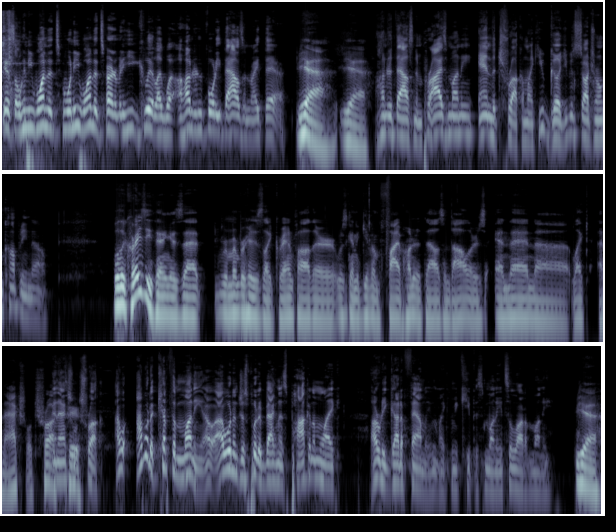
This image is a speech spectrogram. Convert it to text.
yeah. So when he won the when he won the tournament, he cleared like what one hundred forty thousand right there. Yeah. Yeah. hundred thousand in prize money and the truck. I'm like, you good? You can start your own company now. Well, the crazy thing is that remember his like grandfather was going to give him five hundred thousand dollars, and then uh like an actual truck, An actual too. truck. I, w- I would have kept the money. I, I wouldn't just put it back in his pocket. I'm like, I already got a family. I'm like, let me keep this money. It's a lot of money. Yeah,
